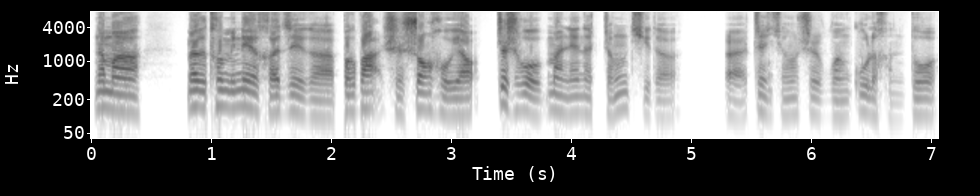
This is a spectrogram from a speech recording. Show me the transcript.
那么麦克托米内和这个博格巴是双后腰，这时候曼联的整体的呃阵型是稳固了很多，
